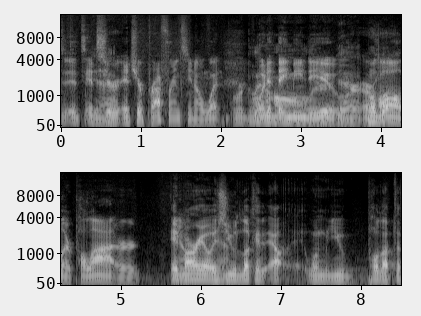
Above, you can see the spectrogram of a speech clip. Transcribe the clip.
it's it's Yeah. your it's your preference. You know what Or what did they mean to Hall, or- you, yeah. or, or Well, Hall, or Pilote, or know, Mario, as you look at uh, when you pulled up the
